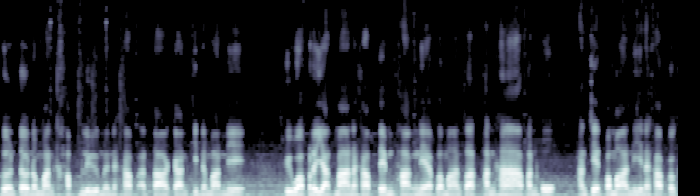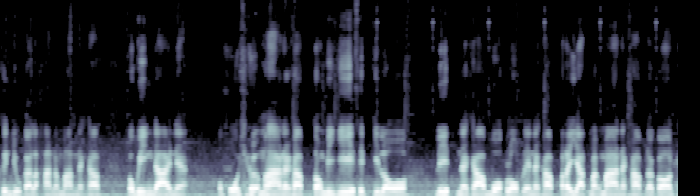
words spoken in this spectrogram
พลินๆเติมน้ำมันขับลืมเลยนะครับ อัตราการกินน้ำมันนี่ ถือว่าประหยัดมากนะครับ เต็มถังเนี่ยประมาณสักพันห้าพันหกพันเจ็ประมาณนี้นะครับ ก็ขึ้นอยู่กับราคาน้ำมันนะครับ ก็วิ่งได้เนี่ยโอ้โหเยอะมากนะครับ ต้องมี 20 กิโลลิตรนะครับ บวกลบเลยนะครับ ประหยัดมากๆนะครับ แล้วก็แถ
